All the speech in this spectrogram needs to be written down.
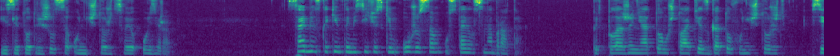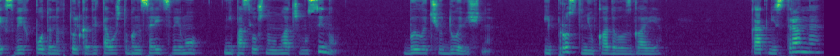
если тот решился уничтожить свое озеро». Сабин с каким-то мистическим ужасом уставился на брата. Предположение о том, что отец готов уничтожить всех своих подданных только для того, чтобы насолить своему непослушному младшему сыну, было чудовищно и просто не укладывалось в голове. Как ни странно,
